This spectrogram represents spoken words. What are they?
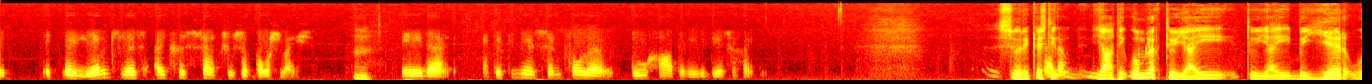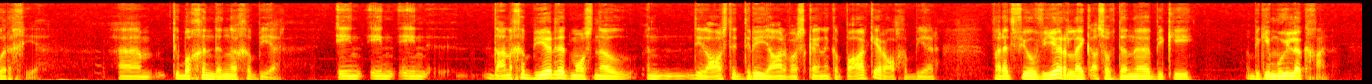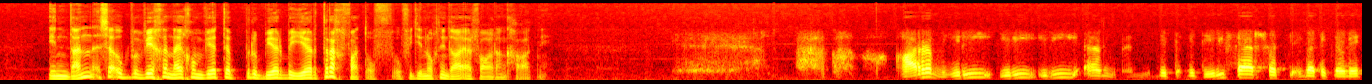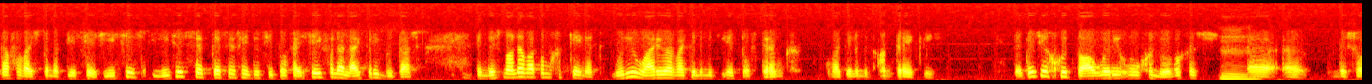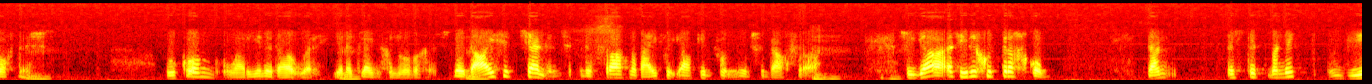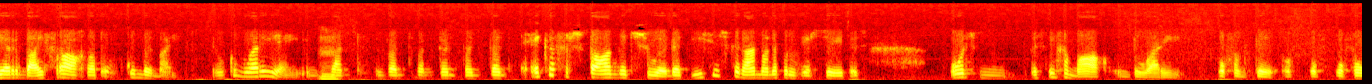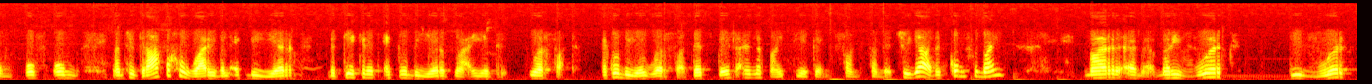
het het my lewenslus uitgesit soos 'n bosluis. Hmm. En uh, ek het nie 'n sinvolle doel gehad in hierdie besigheid nie. So Rikus die ja, die oomblik toe jy toe jy beheer oorgee. Ehm um, toe begin dinge gebeur en en en dan gebeur dit mos nou in die laaste 3 jaar waarskynlik 'n paar keer al gebeur wat dit vir jou weer lyk asof dinge 'n bietjie 'n bietjie moeilik gaan. En dan is 'n ou beweging neig om weer te probeer beheer terugvat of of het jy nog nie daai ervaring gehad nie? Harm hierdie hierdie hierdie ehm um, met met hierdie vers wat wat ek nou net af verwys te Matteus 6. Jesus Jesus sê sy disippels, hy sê vir hulle luister die boetas En dis manne wat hom geken het. Moenie worry oor wat jy moet eet of drink of wat jy moet aantrek nie. Dit is nie goed waaroor die ongelowiges hmm. uh uh besorgd is. Hmm. Hoekom worry jy daaroor, julle hmm. klein gelowiges? Nou hmm. daai is 'n challenge en 'n vraag wat hy vir elkeen van ons vandag vra. Hmm. So ja, as hierdie goed terugkom, dan is dit maar net weer daai vraag wat opkom by my. Hoekom worry jy? Hmm. Want want want want want, want ek verstaan dit so dat Jesus vir daai manne probeer sê het is ons is nie gemaak om te worry of om te of of of om of om want sodra ek ge-worry wil ek beheer beteken dit ek wil beheer op my eie oorvat. Ek wil beheer oorvat. Dit dis eintlik my teken van van dit. So ja, dit kom vir my. Maar uh, maar die woord die woord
